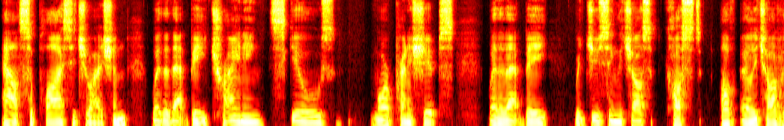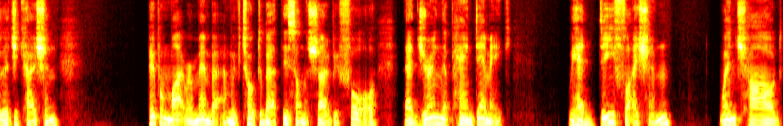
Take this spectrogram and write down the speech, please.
our supply situation, whether that be training, skills, more apprenticeships, whether that be reducing the cost of early childhood education. People might remember, and we've talked about this on the show before, that during the pandemic, we had deflation when child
